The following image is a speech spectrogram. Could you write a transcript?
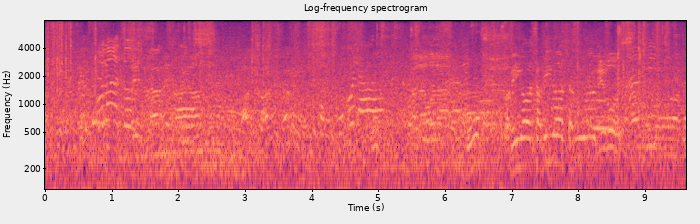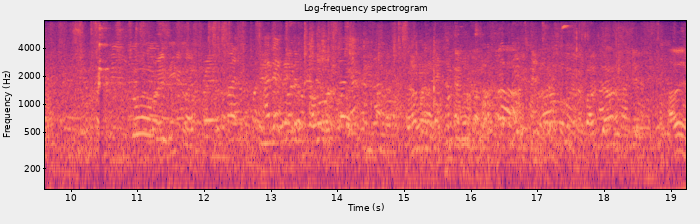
Hola a todos. Hola. Hola, hola. Amigos, amigos, amigos. A ver, por una pregunta, ya A ver,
